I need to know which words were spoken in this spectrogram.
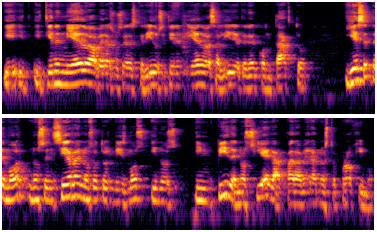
y, y, tienen miedo a ver a sus seres queridos y tienen miedo a salir y a tener contacto. Y ese temor nos encierra en nosotros mismos y nos impide, nos ciega para ver a nuestro prójimo.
